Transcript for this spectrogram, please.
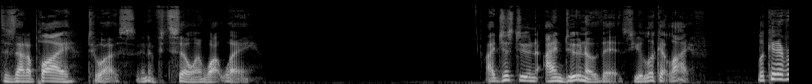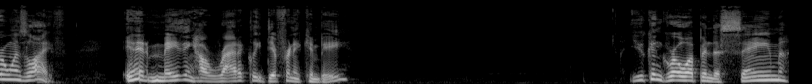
Does that apply to us? And if so, in what way? I just do. I do know this. You look at life. Look at everyone's life. Isn't it amazing how radically different it can be? You can grow up in the same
